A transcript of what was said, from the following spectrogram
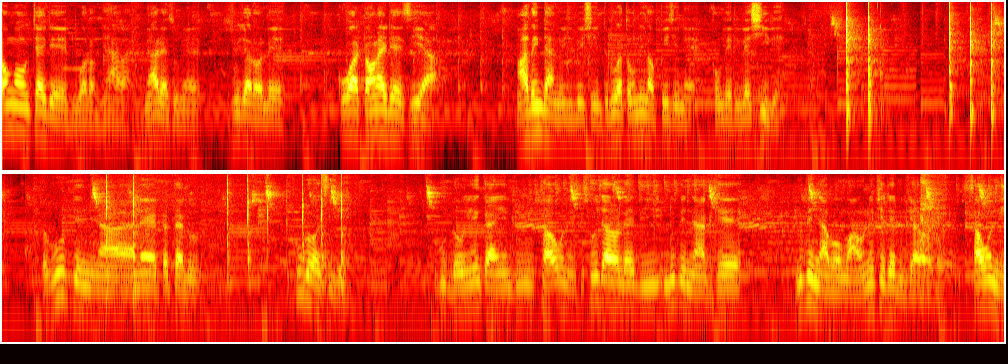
ကောင်းကောင်းကြိုက်တဲ့လူကတော့များပါတယ်များတယ်ဆိုရင်တချို့ကြတော့လေကိုကတောင်းလိုက်တဲ့ဈေးက9သိန်းတန်လို့ယူလို့ရှိရင်သူတို့က3သိန်းလောက်ပေးခြင်းနဲ့ကုန်တယ်တွေလည်းရှိတယ်အခုပညာနဲ့တက်တက်လို့တစ်ခုတော့ရှိတယ်အခုလုံရင်ကန်ရင်သူသာဝန်နေတချို့ကြတော့လေဒီအမှုပညာတကယ်အမှုပညာပေါ်မှာဝင်ဖြစ်တဲ့လူကြတော့လေသာဝန်နေ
